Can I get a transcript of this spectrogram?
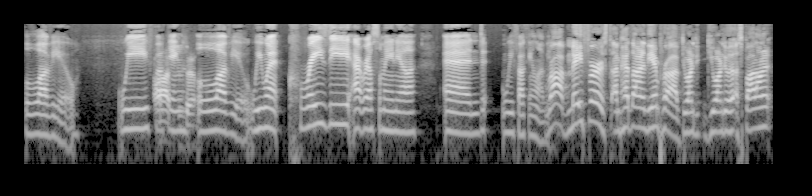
love you. We fucking Awesome. love you. We went crazy at WrestleMania, and we fucking love you. Rob, May first, I'm headlining the Improv. Do you want to do you want to do a spot on it?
